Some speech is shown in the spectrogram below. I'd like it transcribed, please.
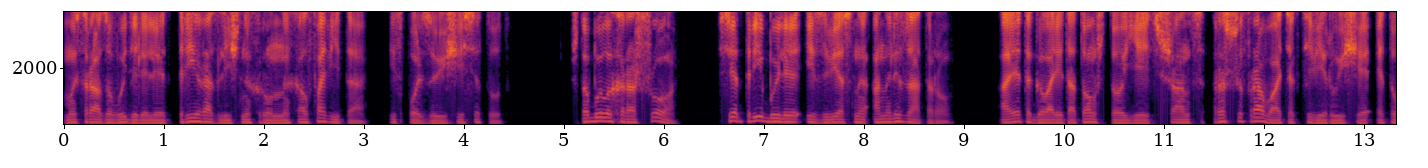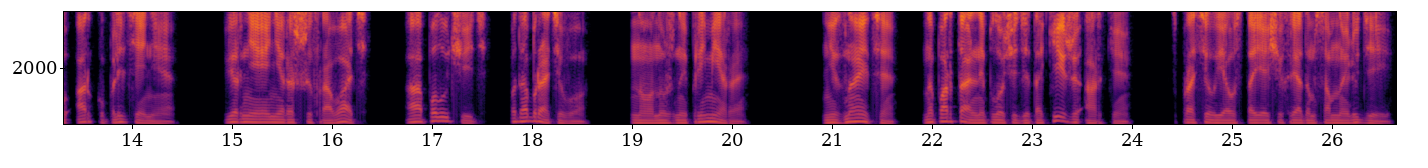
Мы сразу выделили три различных рунных алфавита, использующиеся тут. Что было хорошо, все три были известны анализатору, а это говорит о том, что есть шанс расшифровать активирующее эту арку плетение. Вернее, не расшифровать, а получить, подобрать его. Но нужны примеры. Не знаете, на портальной площади такие же арки? Спросил я у стоящих рядом со мной людей.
